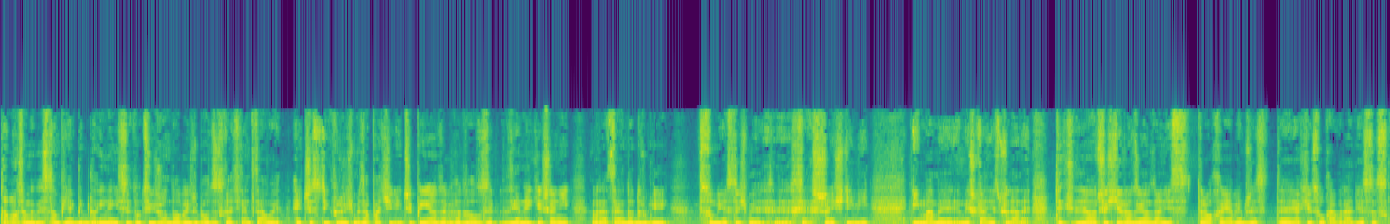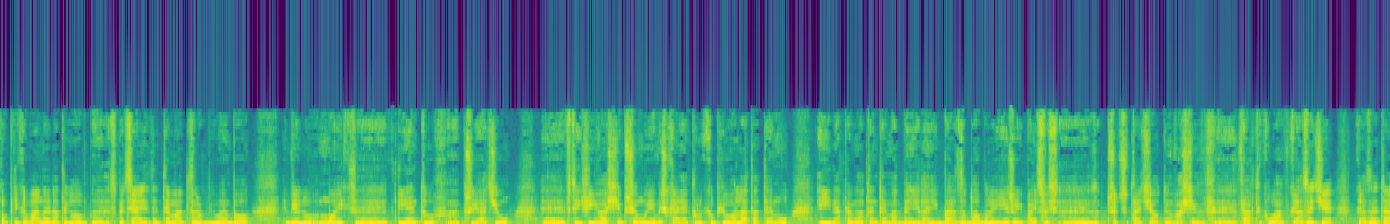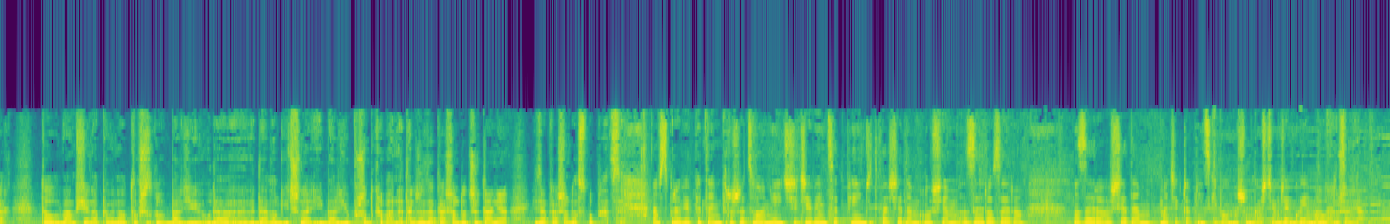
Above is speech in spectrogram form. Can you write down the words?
to możemy wystąpić jak gdyby do innej instytucji rządowej, żeby odzyskać ten cały HST, któryśmy zapłacili. Czy pieniądze wychodzą z, z jednej kieszeni, wracają do drugiej, w sumie jesteśmy e, szczęśliwi i mamy mieszkanie sprzedane. Tych no, oczywiście rozwiązań jest trochę, ja wiem, że jest, e, jak się słucha w radiu jest to skomplikowane, dlatego e, specjalnie ten temat zrobiłem, bo wielu moich klientów, przyjaciół w tej chwili właśnie przejmuje mieszkania, które kupiło lata temu i na pewno ten temat będzie dla nich bardzo dobry jeżeli Państwo przeczytacie o tym właśnie w, w artykułach w gazecie, w gazetach, to Wam się na pewno to wszystko bardziej uda, wyda logiczne i bardziej uporządkowane. Także zapraszam do czytania i zapraszam do współpracy. A w sprawie pytań proszę dzwonić 905 278 0007. Maciek Czapliński był naszym gościem. Dziękujemy Do usłyszenia. bardzo.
